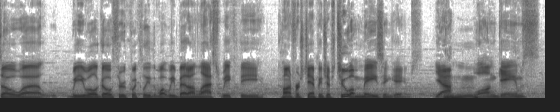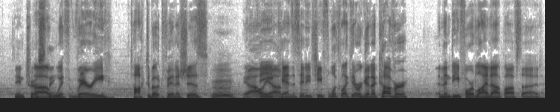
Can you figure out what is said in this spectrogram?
So uh, we will go through quickly what we bet on last week. The conference championships, two amazing games. Yeah, long games uh, Interesting. with very talked about finishes. Yeah, oh, the yeah. Kansas City Chiefs looked like they were going to cover, and then Dee Ford lined up offside,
